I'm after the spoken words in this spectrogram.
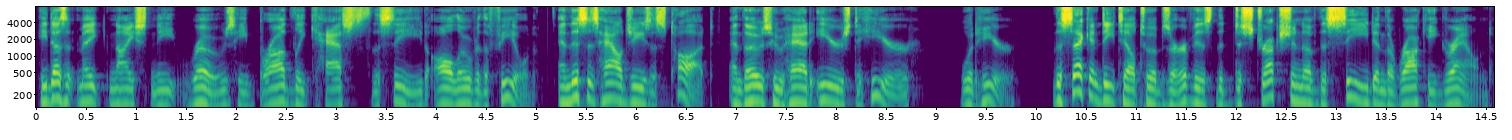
He doesn't make nice, neat rows. He broadly casts the seed all over the field. And this is how Jesus taught, and those who had ears to hear would hear. The second detail to observe is the destruction of the seed in the rocky ground.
